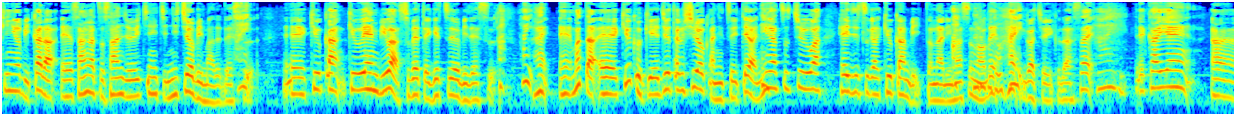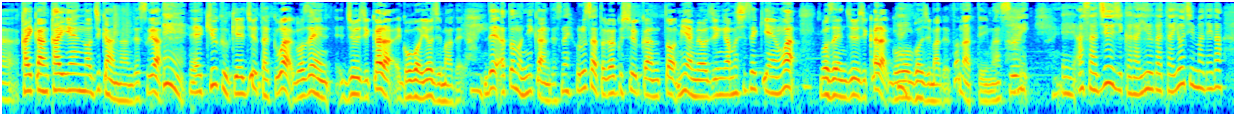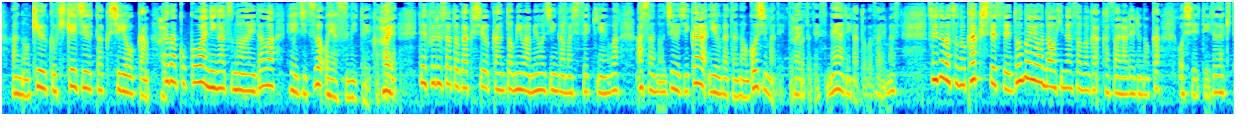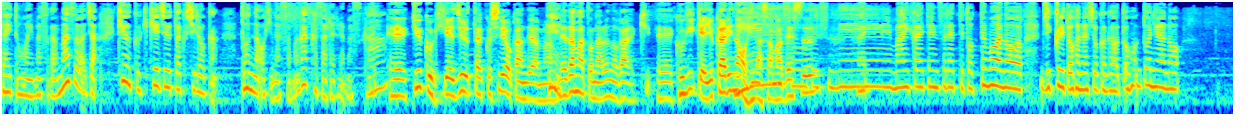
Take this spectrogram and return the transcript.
金曜日から、えー3月31日日曜日までです。はい。えー休館、休園日はすべて月曜日です。あはい、はい。えーまた、えー旧区経営住宅資料館については、2月中は平日が休館日となりますので、はい。はい、ご注意ください。はい。で開園開館開園の時間なんですが、ええ。えー旧区系住宅は午前10時から午後4時まで、はい。であとの2館ですね。ふるさと学習館と宮明神窯史跡園は午前10時から午後5時までとなっています、はい。えー朝10時から夕方4時までがあの旧区危険住宅資料館、はい。ただここは2月の間は平日はお休みということで,、はい。でふるさと学習館と三輪明神窯史跡園は朝の10時から夕方の5時までということですね、ありがとうございます。それではその各施設でどのようなおひな様が飾られるのか教えていただきたいと思いますがまずはじゃあ旧区危険住宅資料館どんなおひな様が飾られますか、えー旧区系住宅資料館では、まあええ。目玉となるのが、きえー久木家ゆかりのおひな様です。ねえそうですね、毎回展示されてとってもあのじっくりとお話を伺うと本当にあの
